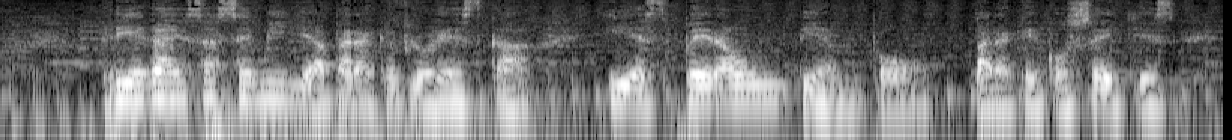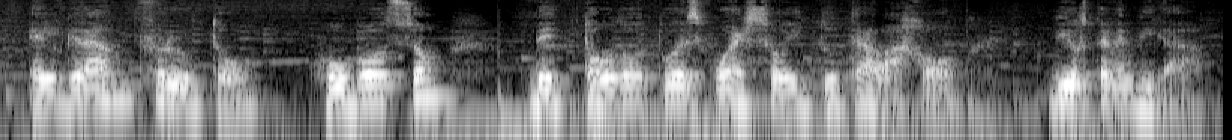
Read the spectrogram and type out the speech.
riega esa semilla para que florezca y espera un tiempo para que coseches el gran fruto jugoso de todo tu esfuerzo y tu trabajo. Dios te bendiga.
